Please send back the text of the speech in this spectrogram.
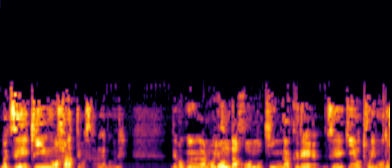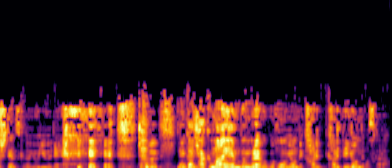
まあ、税金を払ってますからね、僕ね。で、僕、あの、読んだ本の金額で税金を取り戻してるんですけど、余裕で。多分、年間100万円分ぐらい僕本読んで借り、借りて読んでますから。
